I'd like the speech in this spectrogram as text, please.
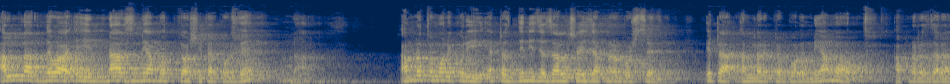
আল্লাহর দেওয়া এই নাজ নিয়ামতকে অস্বীকার করবে না। আমরা তো মনে করি একটা দিনই যে জালসাই যে আপনারা বসছেন, এটা আল্লাহর একটা বড় নিয়ামত। আপনারা যারা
